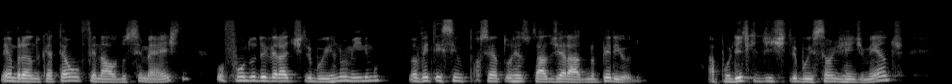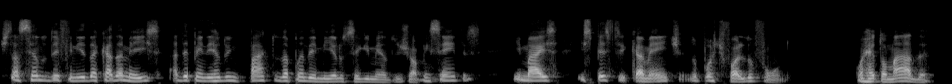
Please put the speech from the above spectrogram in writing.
lembrando que até o final do semestre o fundo deverá distribuir no mínimo 95% do resultado gerado no período. A política de distribuição de rendimentos está sendo definida a cada mês, a depender do impacto da pandemia no segmento de shopping centers e, mais especificamente, no portfólio do fundo. Com a retomada,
